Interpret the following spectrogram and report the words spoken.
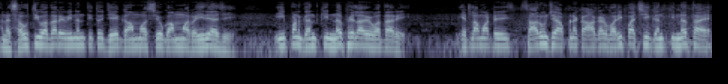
અને સૌથી વધારે વિનંતી તો જે ગામવાસીઓ ગામમાં રહી રહ્યા છે, એ પણ ગંદકી ન ફેલાવે વધારે. એટલા માટે સારું છે આપણે કે આગળ વરી પાછી ગંદકી ન થાય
